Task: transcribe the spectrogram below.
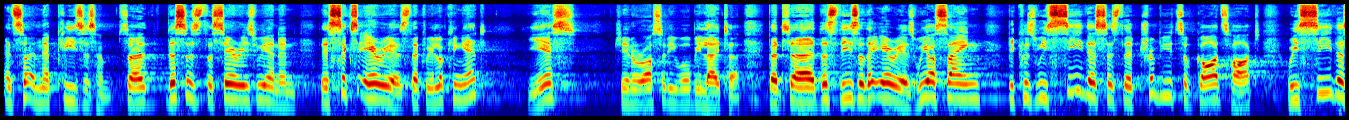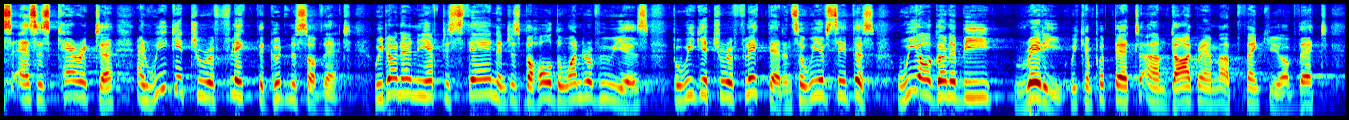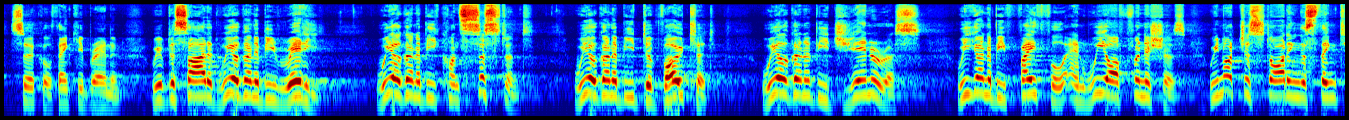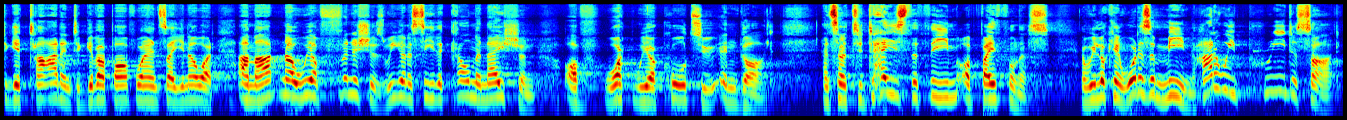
And so and that pleases him. So this is the series we're in, and there's six areas that we're looking at. Yes, Generosity will be later. But uh, this, these are the areas. We are saying, because we see this as the attributes of God's heart, we see this as his character, and we get to reflect the goodness of that. We don't only have to stand and just behold the wonder of who he is, but we get to reflect that. And so we have said this we are going to be ready. We can put that um, diagram up, thank you, of that circle. Thank you, Brandon. We've decided we are going to be ready. We are going to be consistent. We are going to be devoted. We are going to be generous. We're going to be faithful and we are finishers. We're not just starting this thing to get tired and to give up halfway and say, you know what, I'm out. No, we are finishers. We're going to see the culmination of what we are called to in God. And so today is the theme of faithfulness. And we're looking at what does it mean? How do we pre decide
